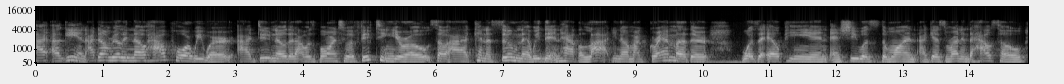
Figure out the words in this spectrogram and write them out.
I, again, I don't really know how poor we were. I do know that I was born to a 15 year old, so I can assume that we didn't have a lot. You know, my grandmother was a LPN and she was the one, I guess, running the household.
